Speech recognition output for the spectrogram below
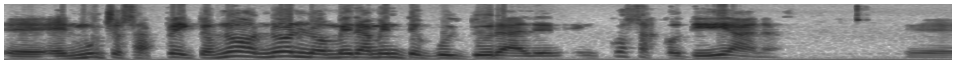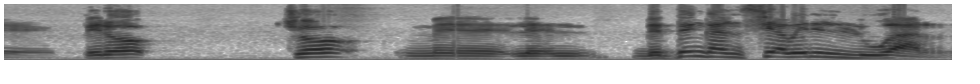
eh, en muchos aspectos, no, no en lo meramente cultural, en, cosas cotidianas. Eh, pero yo, me, deténganse a ver el lugar,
